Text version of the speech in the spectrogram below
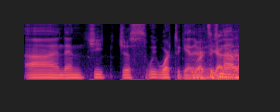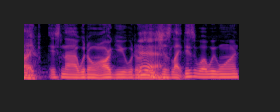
Uh, and then she just we work together. Work it's together, not okay. like it's not we don't argue. We don't. Yeah. It's just like this is what we want.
